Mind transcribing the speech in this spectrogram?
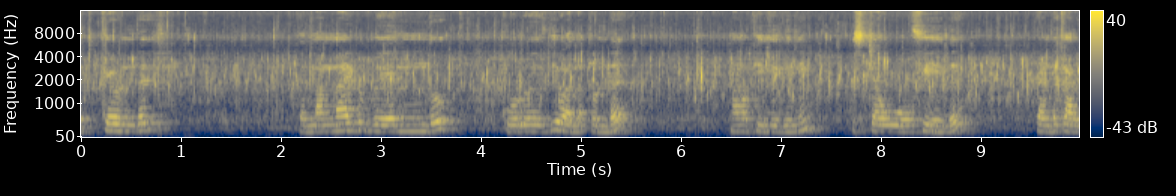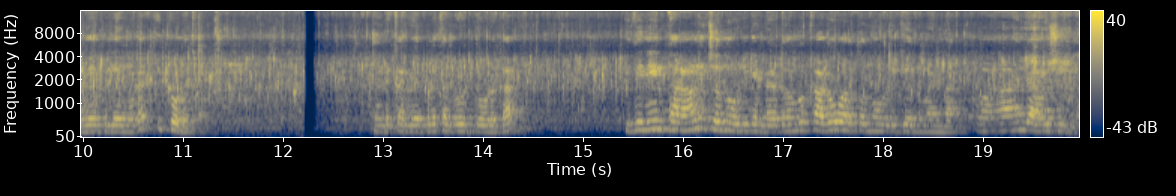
ഒക്കെ ഉണ്ട്. നന്നായിട്ട് വെന്തു കുറുകി വന്നിട്ടുണ്ട്. നമുക്കിനി സ്റ്റൗ ഓഫ് ചെയ്ത് രണ്ട് കറിവേപ്പിലയും കൂടെ ഇട്ട് കൊടുക്കുക രണ്ട് കറിവേപ്പില തണ്ടും ഇട്ട് കൊടുക്കുക ഇതിനെയും താളിച്ചൊന്നും ഒഴിക്കേണ്ട കേട്ടോ. നമ്മൾ കടുവ് വറുത്തൊന്നും ഒഴിക്കൊന്നും വേണ്ട. അതിന്റെ ആവശ്യമില്ല.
